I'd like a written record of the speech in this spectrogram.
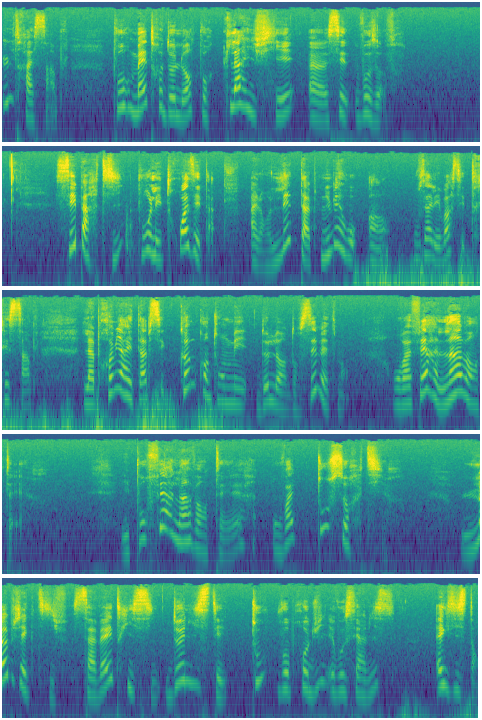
ultra simples pour mettre de l'ordre, pour clarifier euh, vos offres. C'est parti pour les trois étapes. Alors l'étape numéro 1, vous allez voir, c'est très simple. La première étape, c'est comme quand on met de l'ordre dans ses vêtements, on va faire l'inventaire. Et pour faire l'inventaire, on va tout sortir. L'objectif, ça va être ici de lister tous vos produits et vos services existants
